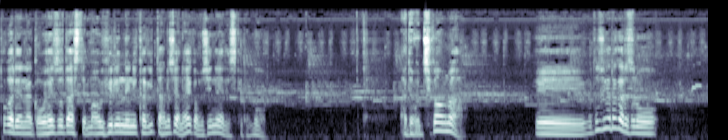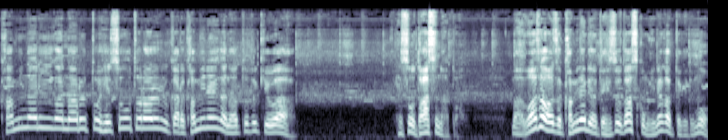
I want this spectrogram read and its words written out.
とかでなんかおへそ出して、まあお昼寝に限った話じゃないかもしれないですけども、あ、でも違うな。えー、私がだからその、雷が鳴るとへそを取られるから、雷が鳴った時は、へそを出すなと。まあ、わざわざ雷鳴ってへそを出す子もいなかったけども、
